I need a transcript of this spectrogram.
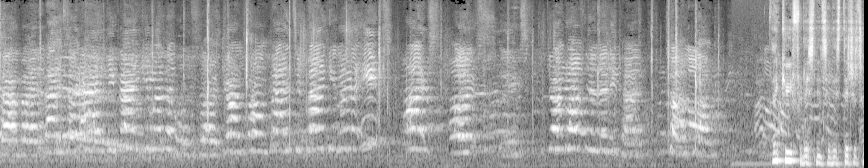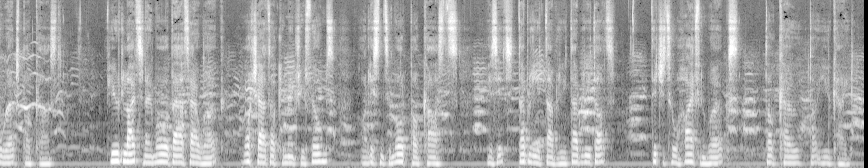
Jump on the bank to the hanky panky when the wolves go. Jump from bank to banky when the eats, ice, oats, oops. Jump off the lily pad. Come on. Thank you for listening to this Digital Works podcast. If you would like to know more about our work, watch our documentary films, or listen to more podcasts, visit www.digital-works.co.uk.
